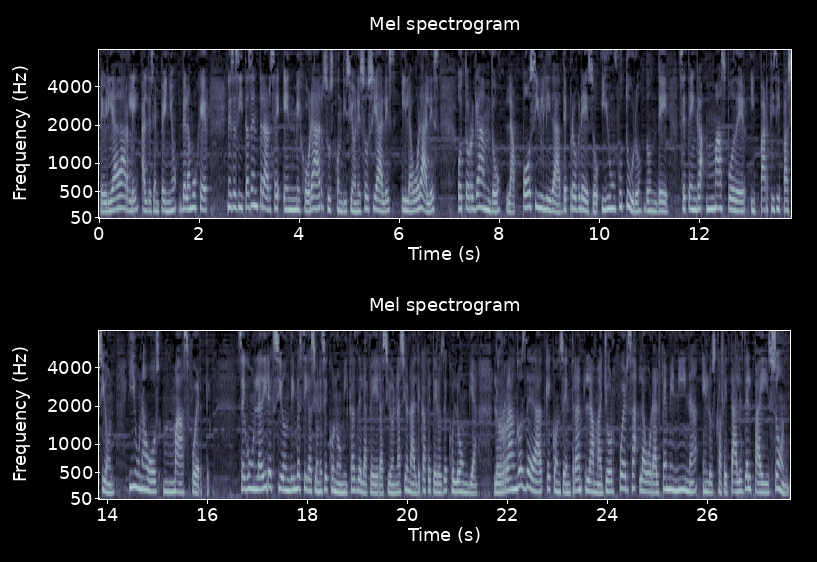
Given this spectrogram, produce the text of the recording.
debería darle al desempeño de la mujer necesita centrarse en mejorar sus condiciones sociales y laborales, otorgando la posibilidad de progreso y un futuro donde se tenga más poder y participación y una voz más fuerte. Según la Dirección de Investigaciones Económicas de la Federación Nacional de Cafeteros de Colombia, los rangos de edad que concentran la mayor fuerza laboral femenina en los cafetales del país son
